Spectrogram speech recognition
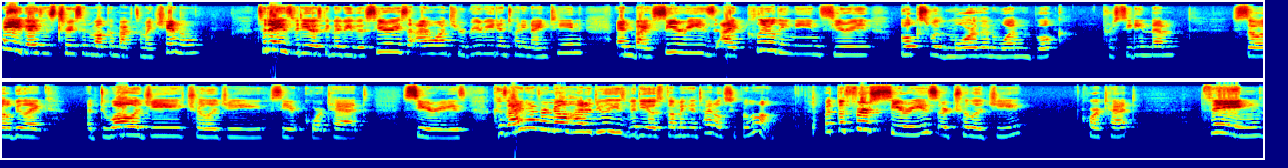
Hey you guys, it's Teresa and welcome back to my channel. Today's video is going to be the series that I want to reread in 2019, and by series, I clearly mean series books with more than one book preceding them. So it'll be like a duology, trilogy, quartet, series, because I never know how to do these videos without making the title super long. But the first series, or trilogy, quartet, thing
